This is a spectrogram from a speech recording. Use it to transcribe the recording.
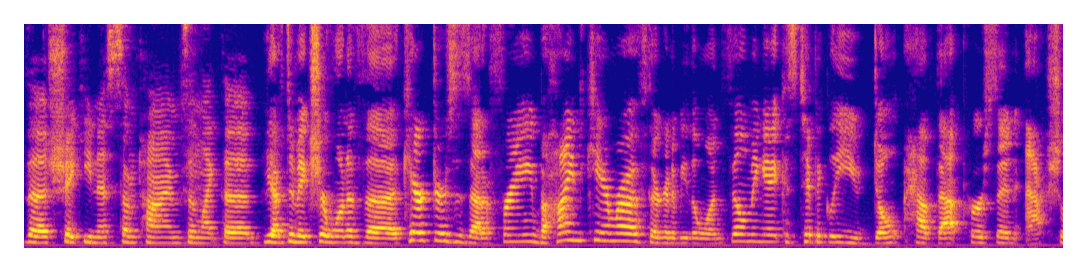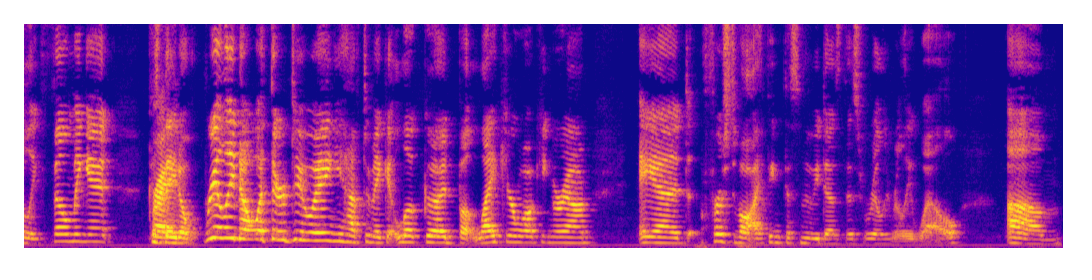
the shakiness sometimes and like the You have to make sure one of the characters is at a frame behind camera if they're going to be the one filming it, because typically you don't have that person actually filming it because they don't really know what they're doing. You have to make it look good, but like you're walking around. And first of all, I think this movie does this really, really well. Um,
